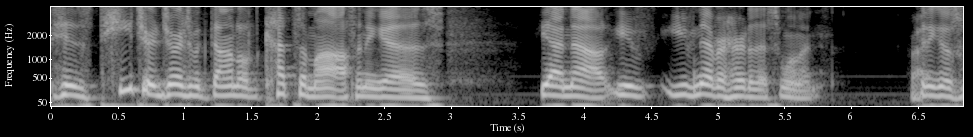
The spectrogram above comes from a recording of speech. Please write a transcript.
his teacher george macdonald cuts him off and he goes yeah no you've you've never heard of this woman and he goes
